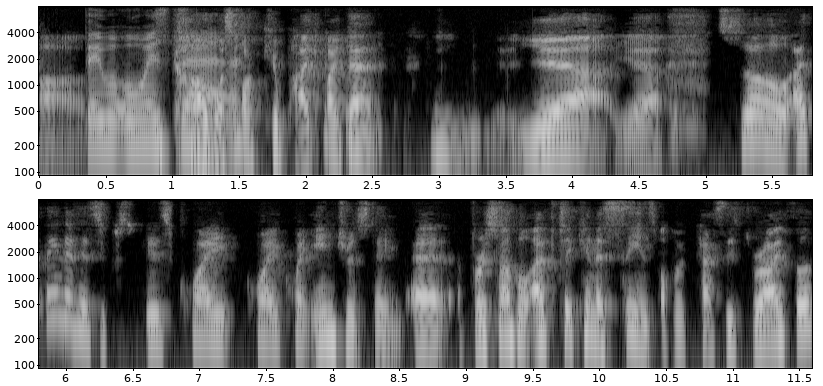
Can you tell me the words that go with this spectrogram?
uh, they were always the car there. was occupied by them. Yeah, yeah. So I think that it's it's quite quite quite interesting. Uh, for example, I've taken a scene of a taxi driver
